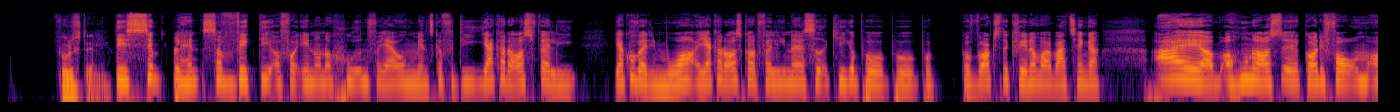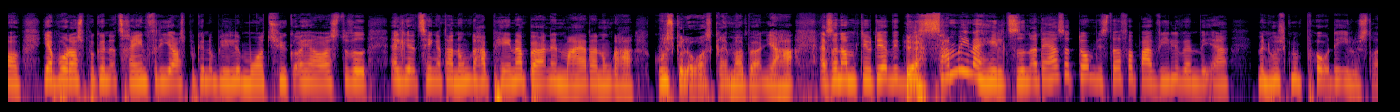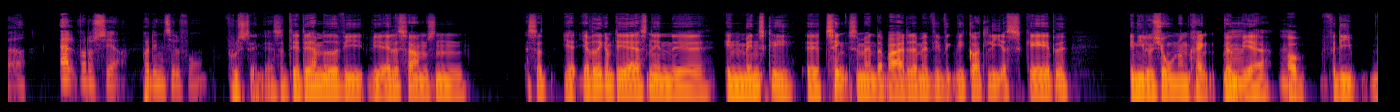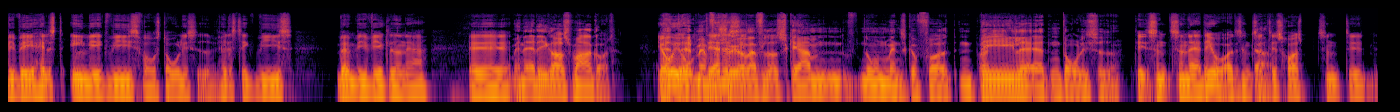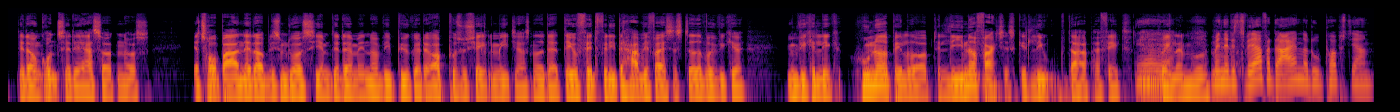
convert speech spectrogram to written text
Fuldstændig. Det er simpelthen så vigtigt at få ind under huden for jer unge mennesker, fordi jeg kan da også falde i. Jeg kunne være din mor, og jeg kan da også godt falde i, når jeg sidder og kigger på, på, på, på voksne kvinder, hvor jeg bare tænker, ej, og, og hun er også øh, godt i form, og jeg burde også begynde at træne, fordi jeg er også begyndt at blive lidt mortyk, og jeg er også, du ved, alle de her ting, og der er nogen, der har pænere børn end mig, og der er nogen, der har gudskelov også grimmere børn, jeg har. Altså, nå, det er jo der, vi, vi Ja. sammenligner hele tiden, og det er så dumt, i stedet for bare at hvile, hvem vi er. Men husk nu på det illustreret. Alt, hvad du ser på din telefon. Fuldstændig. Altså, det er det her med, at vi, vi alle sammen sådan, altså, jeg, jeg ved ikke, om det er sådan en, øh, en menneskelig øh, ting, simpelthen, der bare er det der med, at vi, vi godt lide at skabe en illusion omkring, hvem mm. vi er. Mm. Og fordi vi vil helst egentlig ikke vise vores dårlige side. Vi vil helst ikke vise, hvem vi i virkeligheden er. Øh, Men er det ikke også meget godt? jo, jo, at, at man det er forsøger det, i hvert fald at skærme nogle mennesker for en dele af den dårlige side. det, sådan, sådan er det jo, og det, sådan, Ja. ja. det tror jeg også, sådan, det, det er der jo en grund til, at det er sådan også. Jeg tror bare netop, ligesom du også siger, om det der med, når vi bygger det op på sociale medier og sådan noget der, det er jo fedt, fordi der har vi faktisk et sted, hvor vi kan, vi kan lægge 100 billeder op. Det ligner faktisk et liv, der er perfekt Ja, på en eller anden måde. Men er det svært for dig, når du er popstjerne?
